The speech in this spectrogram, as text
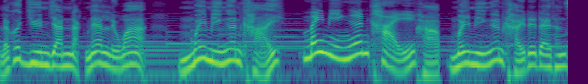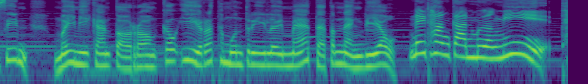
แล้วก็ยืนยันหนักแน่นเลยว่า ไม่มีเงื่อนไข ไม่มีเงื่อนไข ครับ ไม่มีเงื่อนไขใดๆทั้งสิ้น ไม่มีการต่อรองเก้าอี้รัฐมนตรีเลยแม้แต่ตำแหน่งเดียว ในทางการเมืองนี่แท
